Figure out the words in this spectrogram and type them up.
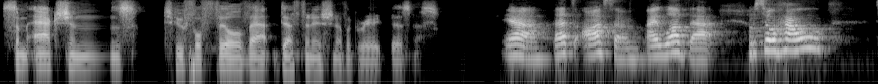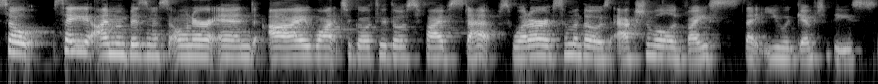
some actions to fulfill that definition of a great business. Yeah, that's awesome. I love that. So, how, so say I'm a business owner and I want to go through those five steps. What are some of those actionable advice that you would give to these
